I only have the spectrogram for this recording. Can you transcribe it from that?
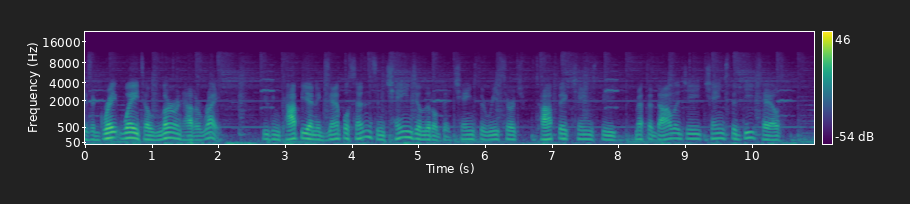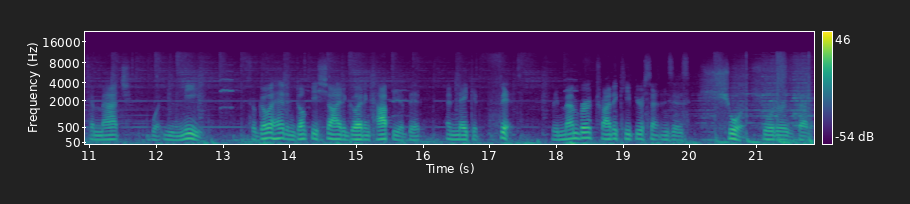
It's a great way to learn how to write. You can copy an example sentence and change a little bit. Change the research topic, change the methodology, change the details to match what you need. So go ahead and don't be shy to go ahead and copy a bit and make it fit. Remember, try to keep your sentences short. Shorter is better.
